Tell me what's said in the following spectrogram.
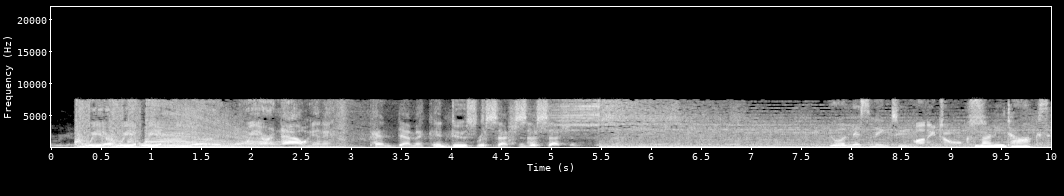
are, we are, we are, we are now in a pandemic-induced recession. recession. You're listening to Money Talks. Money Talks.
